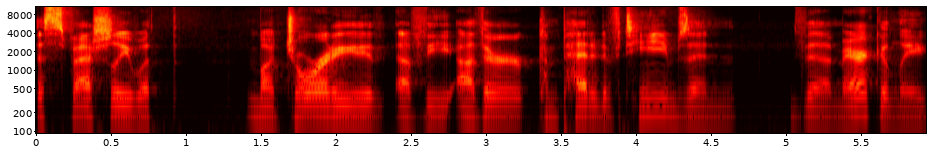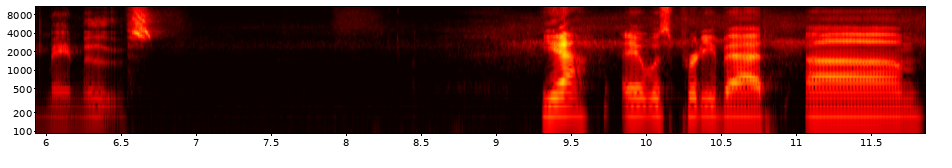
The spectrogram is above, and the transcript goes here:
especially with majority of the other competitive teams in the American League made moves. Yeah, it was pretty bad. Um,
